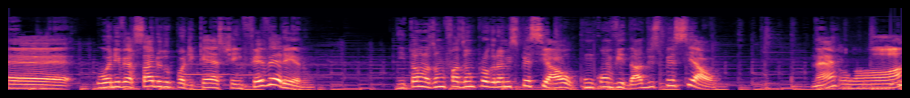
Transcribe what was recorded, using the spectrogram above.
É, O aniversário do podcast é em fevereiro. Então nós vamos fazer um programa especial, com um convidado especial. Né? Ó.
